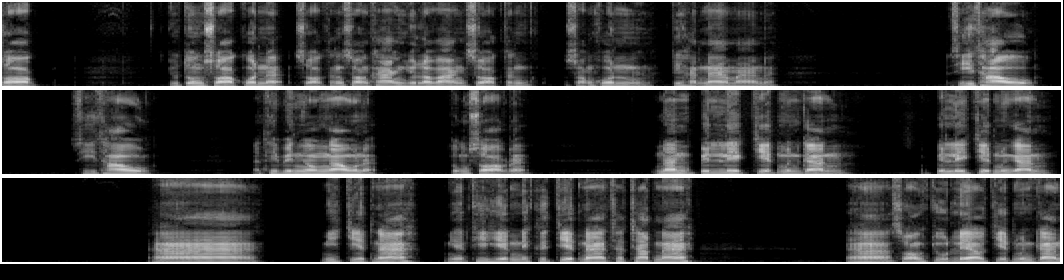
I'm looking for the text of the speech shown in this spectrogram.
ศอก อยู่ตรงศอกคนน่ะศอกทั้งสองข้างอยู่ระหว่างศอกทั้งสองคนที่หันหน้ามาน่ะสีเทา สีเทาที่เป็นเงาเงาน่ะ ตรงศอกน่ะนั่นเป็นเลขเจ็ดเหมือนกัน เป็นเลขเจ็ดเหมือนกันอ่ามีเจ็ดนะ เนี่ยที่เห็นเนี่ยคือเจ็ดนะ ชัดๆนะอ่าสองจุดแล้วเจ็ดเหมือนกัน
